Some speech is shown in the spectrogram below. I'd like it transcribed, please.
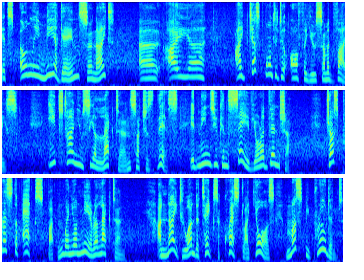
It's only me again, Sir Knight. Uh, I, uh, I just wanted to offer you some advice. Each time you see a lectern such as this, it means you can save your adventure. Just press the X button when you're near a lectern. A knight who undertakes a quest like yours must be prudent.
